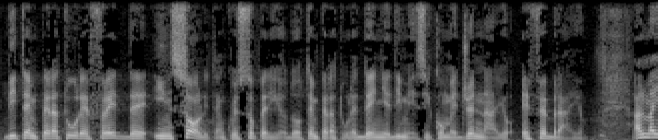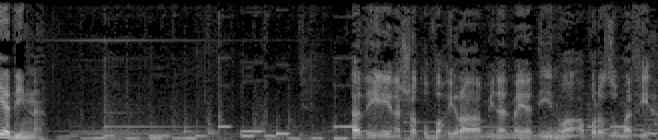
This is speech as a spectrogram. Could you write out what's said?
di temperature fredde insolite in questo periodo, temperature degne di mesi come gennaio e febbraio. Al Mayadin. هذه نشرة الظهيرة من الميادين وأبرز ما فيها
